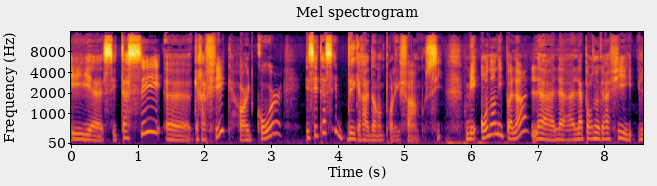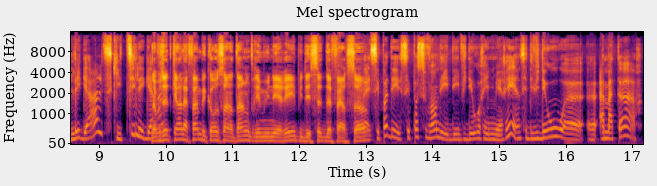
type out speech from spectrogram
Et euh, c'est assez euh, graphique, hardcore, et c'est assez dégradant pour les femmes aussi. Mais on n'en est pas là. La, la, la pornographie est légale. Ce qui est illégal, Donc, vous êtes quand la femme est consentante, rémunérée, puis décide de faire ça? ben, c'est pas des, c'est pas souvent des, des vidéos rémunérées. Hein, c'est des vidéos euh, euh, amateurs.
